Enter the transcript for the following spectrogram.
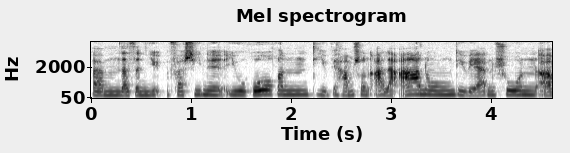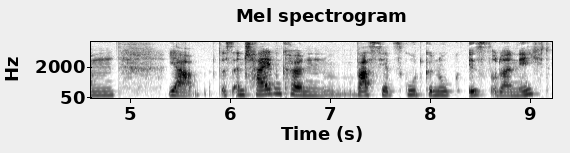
ähm, das sind verschiedene Juroren, die haben schon alle Ahnung, die werden schon ähm, ja, das entscheiden können, was jetzt gut genug ist oder nicht.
